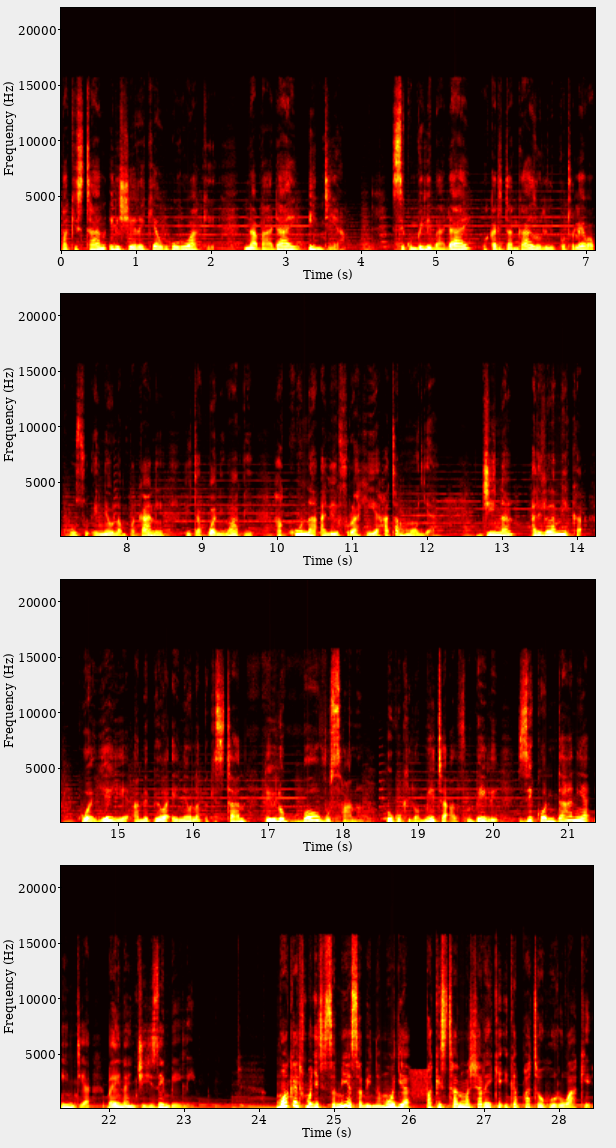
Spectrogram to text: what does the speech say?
Pakistan ilisherehekea uhuru wake na baadaye India. Siku mbili baadaye, wakati tangazo lilipotolewa kuhusu eneo la mpakani litakuwa ni wapi, hakuna aliyefurahia hata mmoja. Jina alilalamika kuwa yeye amepewa eneo la Pakistan lililo bovu sana, huku kilomita elfu mbili ziko ndani ya India baina ya nchi hizi mbili. Mwaka 1971 Pakistan Mashariki ikapata uhuru wake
